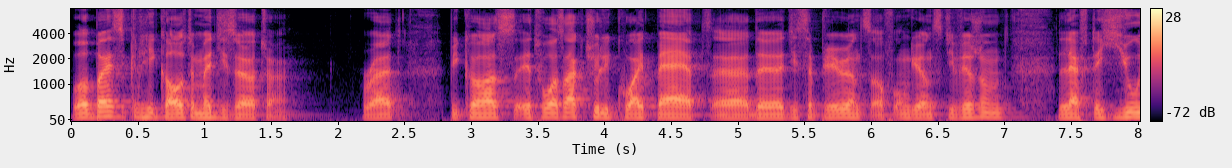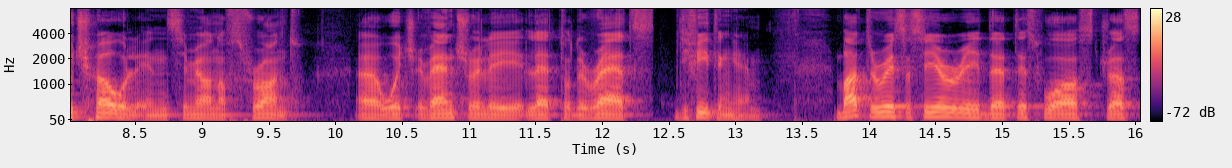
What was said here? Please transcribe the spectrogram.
well, basically he called him a deserter, right? Because it was actually quite bad. Uh, the disappearance of Ungern's division left a huge hole in Semyonov's front uh, which eventually led to the Reds defeating him. But there is a theory that this was just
